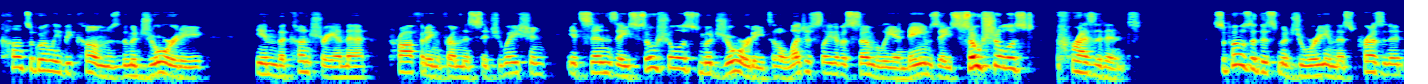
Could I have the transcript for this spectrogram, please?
consequently becomes the majority in the country, and that Profiting from this situation, it sends a socialist majority to the Legislative Assembly and names a socialist president. Suppose that this majority and this president,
